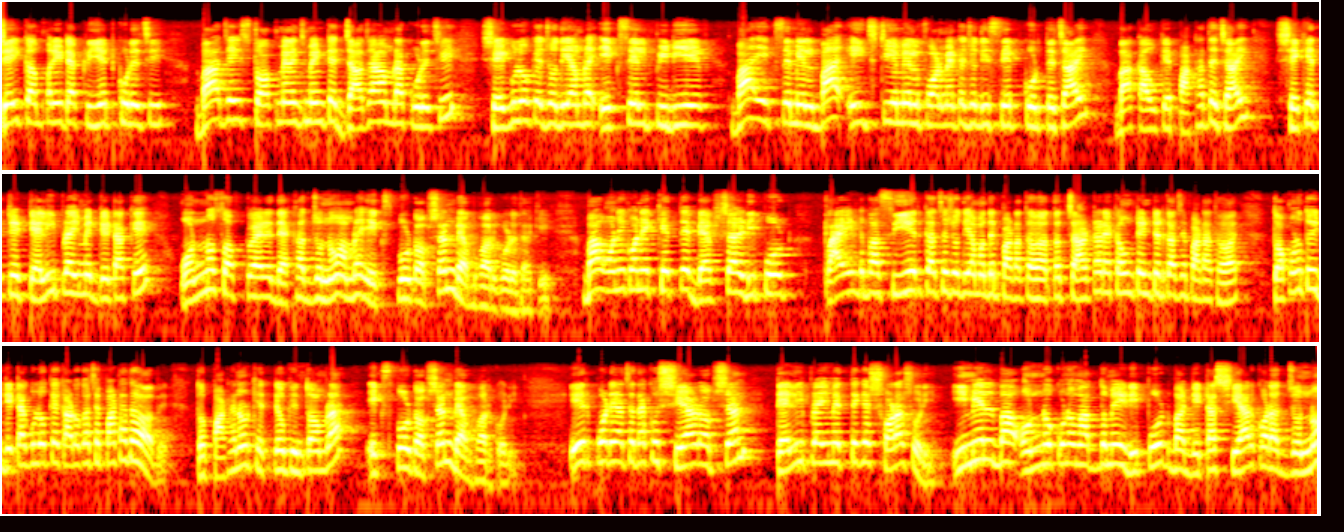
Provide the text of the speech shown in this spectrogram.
যেই কোম্পানিটা ক্রিয়েট করেছি বা যেই স্টক ম্যানেজমেন্টের যা যা আমরা করেছি, সেগুলোকে যদি আমরা এক্সেল পিডিএফ বা এক্সএমএল বা এইচটিএমএল ফরম্যাটে যদি সেভ করতে চাই বা কাউকে পাঠাতে চাই, সেক্ষেত্রে ট্যালি প্রাইমের ডেটাকে অন্য সফটওয়্যারে দেখার জন্য আমরা এক্সপোর্ট অপশান ব্যবহার করে থাকি। বা অনেক অনেক ক্ষেত্রে ব্যবসার রিপোর্ট ক্লায়েন্ট বা সি এর কাছে যদি আমাদের পাঠাতে হয়, অর্থাৎ চার্টার অ্যাকাউন্টেন্টের কাছে পাঠাতে হয়, তখনও তো এই ডেটাগুলোকে কারও কাছে পাঠাতে হবে। তো পাঠানোর ক্ষেত্রেও কিন্তু আমরা এক্সপোর্ট অপশান ব্যবহার করি। এরপরে আছে দেখো শেয়ার অপশান টেলিপ্রাইমের থেকে সরাসরি ইমেল বা অন্য কোনো মাধ্যমে রিপোর্ট বা ডেটা শেয়ার করার জন্য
